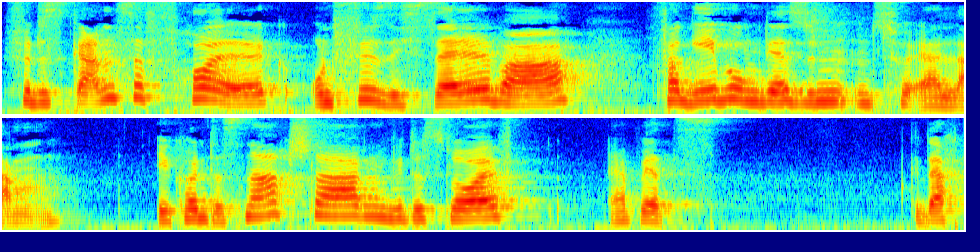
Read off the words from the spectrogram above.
für das ganze Volk und für sich selber Vergebung der Sünden zu erlangen. Ihr könnt es nachschlagen, wie das läuft. Ich habe jetzt gedacht,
